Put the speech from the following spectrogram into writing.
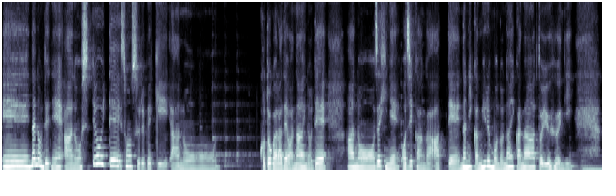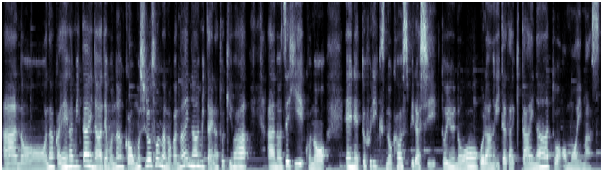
えー、なのでね、あの、知っておいて損するべき、あの事柄ではないので、あの、ぜひね、お時間があって何か見るものないかなというふうに、あの、なんか映画見たいな、でもなんか面白そうなのがないな、みたいな時は、あの、ぜひこの、えネットフリックスのカウスピラシーというのをご覧いただきたいなと思います。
